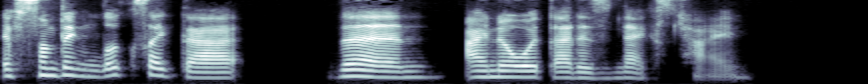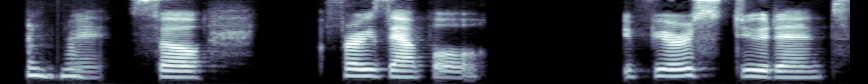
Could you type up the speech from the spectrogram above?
if something looks like that, then I know what that is next time, Mhm. right? So, for example, if you're a student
